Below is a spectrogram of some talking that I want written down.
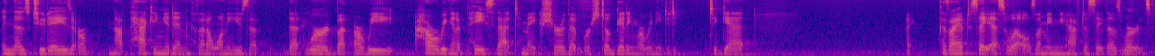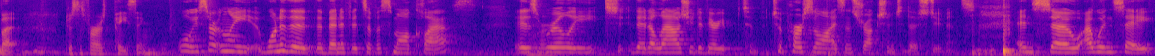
in those two days, or not packing it in, because I don't want to use that, that word, but are we, how are we going to pace that to make sure that we're still getting where we need to, to get? Because I have to say SOLs, I mean, you have to say those words, but just as far as pacing. Well, we certainly, one of the, the benefits of a small class is really, to- that allows you to very, to to personalize instruction to those students. And so I wouldn't say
